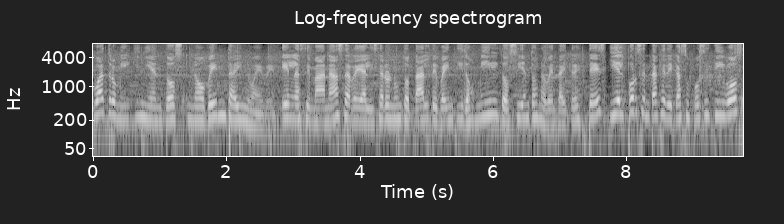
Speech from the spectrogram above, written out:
4.599. En la semana se realizaron un total de 22.293 test y el porcentaje de casos positivos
